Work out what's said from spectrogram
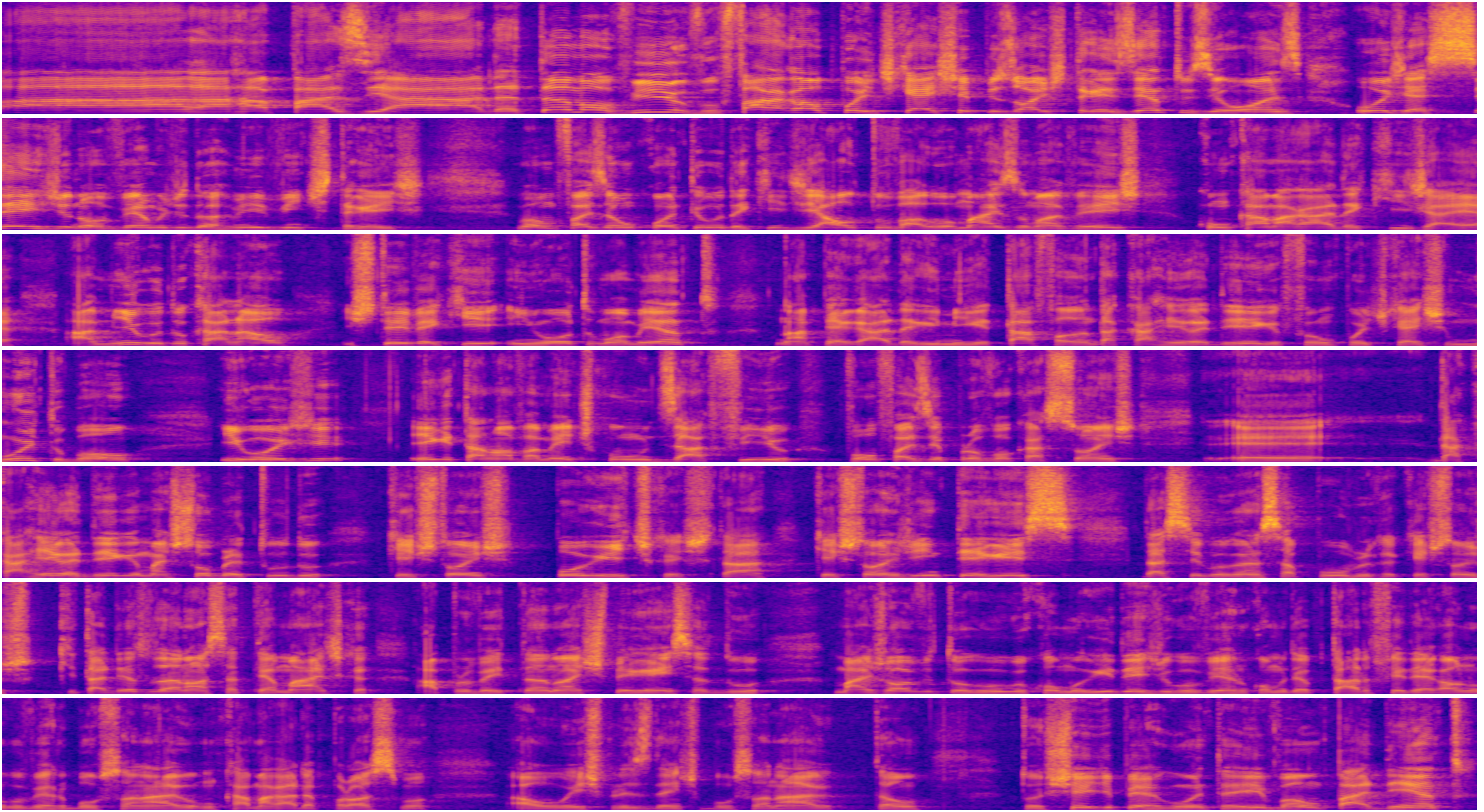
Fala rapaziada, tamo ao vivo. Fala Glau Podcast, episódio 311. Hoje é 6 de novembro de 2023. Vamos fazer um conteúdo aqui de alto valor mais uma vez com um camarada que já é amigo do canal, esteve aqui em outro momento, na pegada ali militar, falando da carreira dele. Foi um podcast muito bom e hoje ele está novamente com um desafio. Vou fazer provocações. É, da carreira dele, mas sobretudo questões políticas, tá? Questões de interesse da segurança pública, questões que está dentro da nossa temática, aproveitando a experiência do Major Vitor Hugo como líder de governo, como deputado federal no governo Bolsonaro, um camarada próximo ao ex-presidente Bolsonaro. Então, tô cheio de perguntas aí, vamos para dentro,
